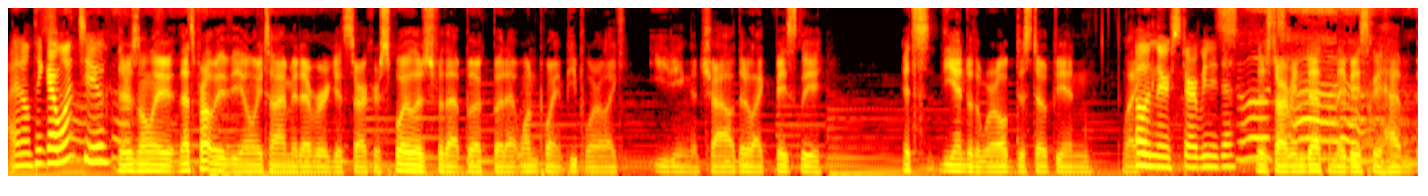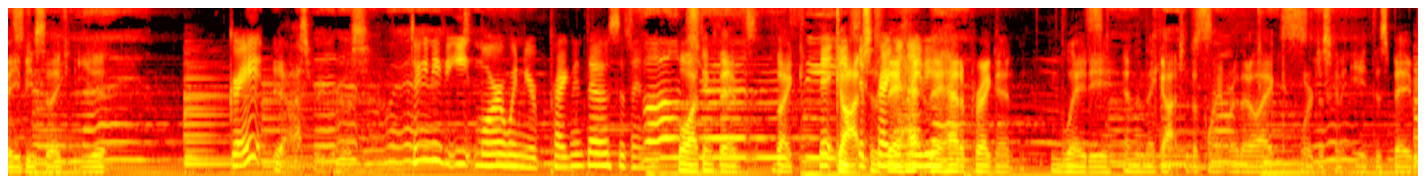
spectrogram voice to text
I don't think I want to. There's only that's probably the only time it ever gets darker. Spoilers for that book, but at one point people are like eating a child. They're like basically it's the end of the world, dystopian like oh, and they're starving to death. they're starving to death and they basically have a baby so they can eat it. Great. Yeah, that's pretty gross. Don't you need to eat more when you're pregnant though? So then Well, I think they've like they got the to they, had, they had a pregnant lady and then they got to the point where they're like we're just going to eat this baby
